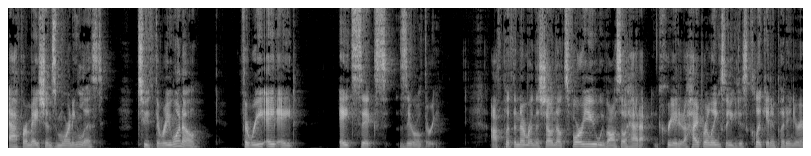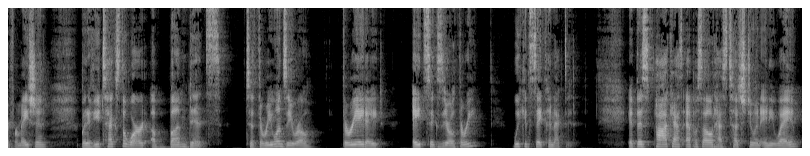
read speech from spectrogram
affirmations morning list, to 310 388 8603. I've put the number in the show notes for you. We've also had a, created a hyperlink so you can just click it and put in your information. But if you text the word abundance to 310 388 8603, we can stay connected. If this podcast episode has touched you in any way,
